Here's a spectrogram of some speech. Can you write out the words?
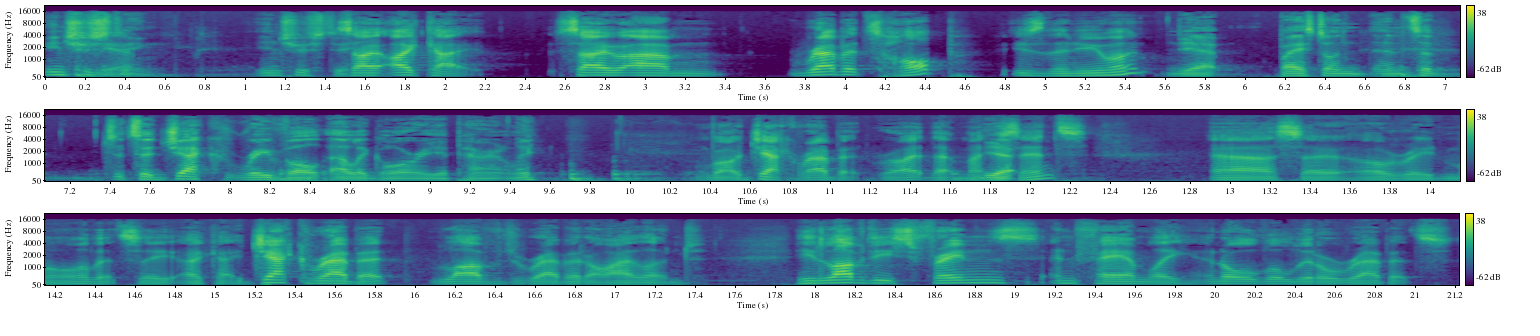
Interesting. Interesting. So okay, so um, Rabbit's Hop is the new one. yeah, based on and it's a it's a Jack Riewoldt allegory apparently. Well, Jack Rabbit, right? That makes Yeah. sense. Uh, so I'll read more. Let's see. Okay, Jack Rabbit loved Rabbit Island. He loved his friends and family and all the little rabbits.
